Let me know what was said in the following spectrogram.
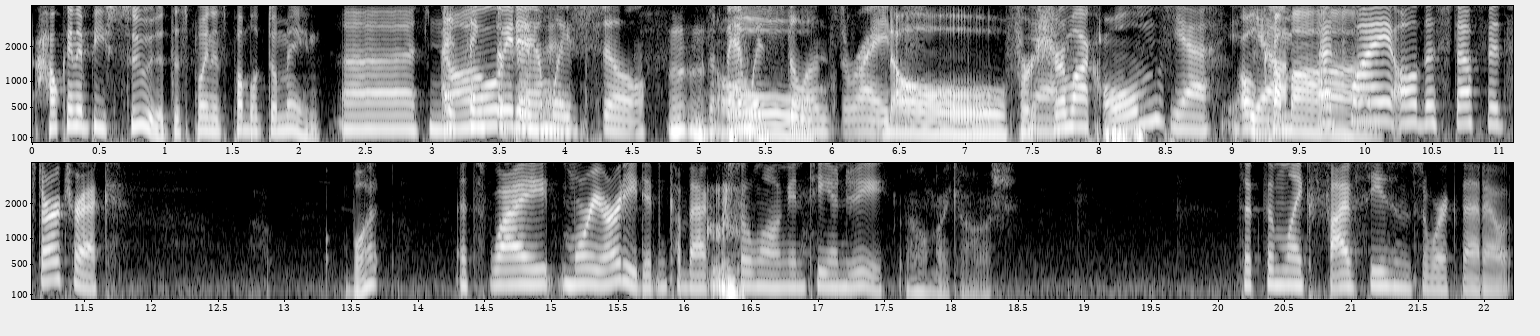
How can it be sued at this point? It's public domain. Uh, no, I think the it family isn't. still the family still owns the rights. No, for Yeah. Sherlock Holmes. Yeah, Oh Yeah. come on. that's why all the stuff at Star Trek. What? That's why Moriarty didn't come back for so long in TNG. Oh my gosh. Took them like five seasons to work that out.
